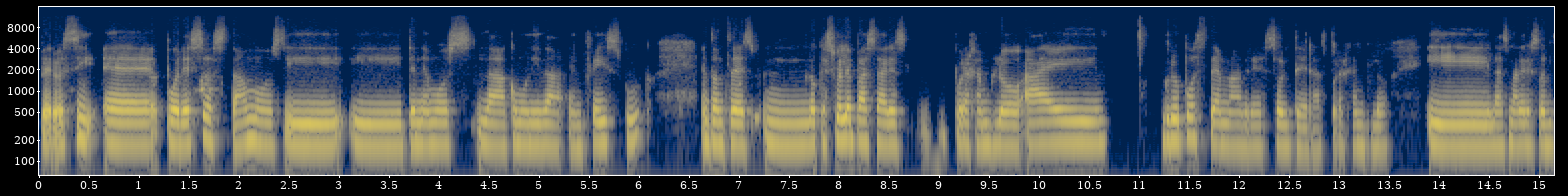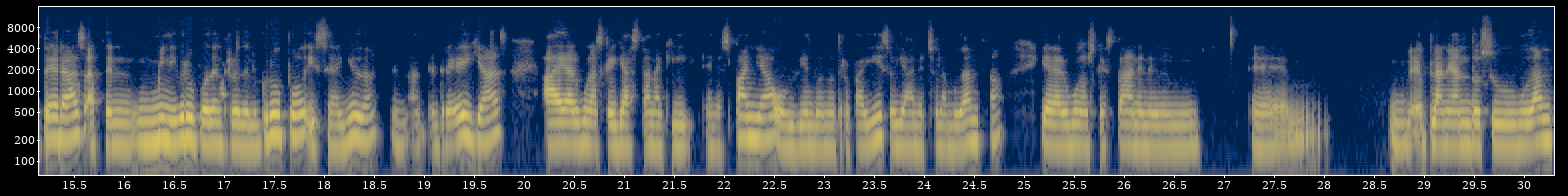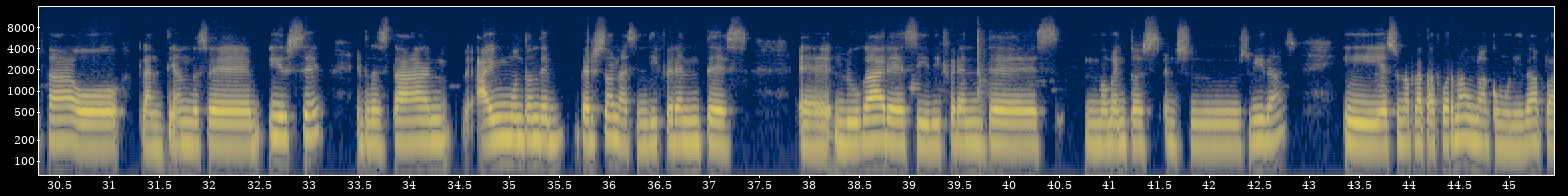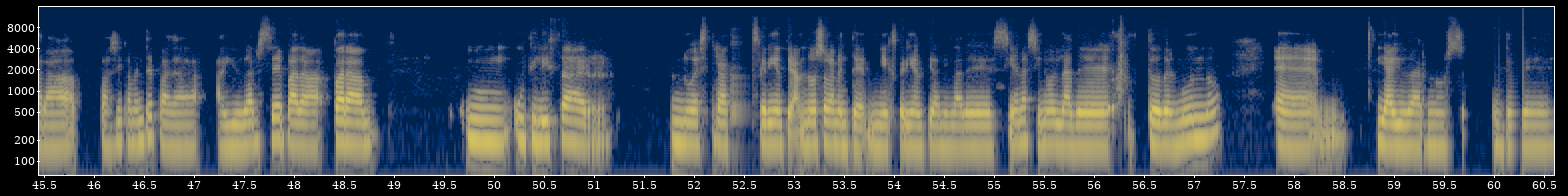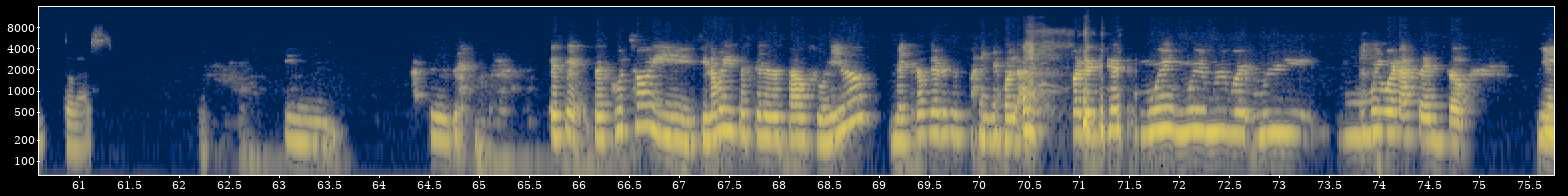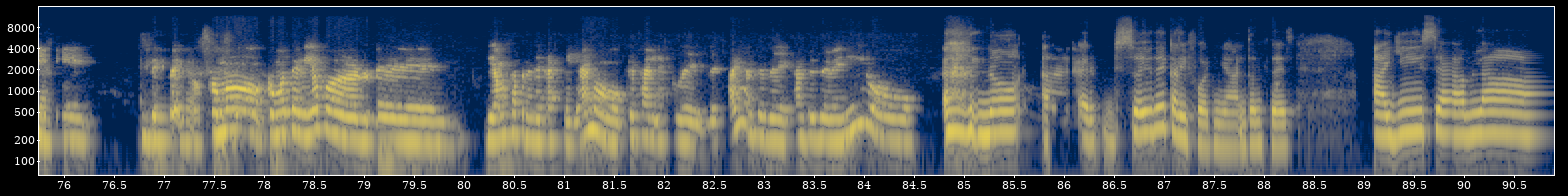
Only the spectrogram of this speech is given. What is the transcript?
Pero sí, eh, por eso estamos y, tenemos la comunidad en Facebook. Entonces, mm, lo que suele pasar es, por ejemplo, hay grupos de madres solteras, por ejemplo, y las madres solteras hacen un mini grupo dentro del grupo y se ayudan entre ellas. Hay algunas que ya están aquí en España o viviendo en otro país o ya han hecho la mudanza y hay algunos que están en el... Em, eh, planeando su mudanza o planteándose irse. Entonces están, hay un montón de personas en diferentes eh, lugares y diferentes momentos en sus vidas y es una plataforma, una comunidad para básicamente para ayudarse, para, para mm, utilizar nuestra experiencia, no solamente mi experiencia ni la de Siena, sino la de todo el mundo Em, y ayudarnos entre todas. Y, es que te escucho y si no me dices que eres de Estados Unidos, me creo que eres española, porque tienes muy, muy, muy, muy, muy buen acento. Y, ¿cómo, ¿cómo, te dio por, eh, digamos, aprender castellano? ¿Qué sabías tú de, de, España antes de, antes de venir? O... no, soy de California, entonces allí se habla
